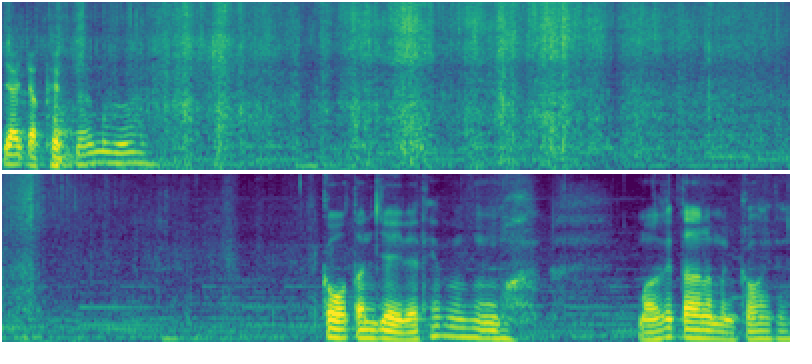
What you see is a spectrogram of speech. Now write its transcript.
dao chặt thịt nữa mới cô tên gì để thép mở cái tên là mình coi thôi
